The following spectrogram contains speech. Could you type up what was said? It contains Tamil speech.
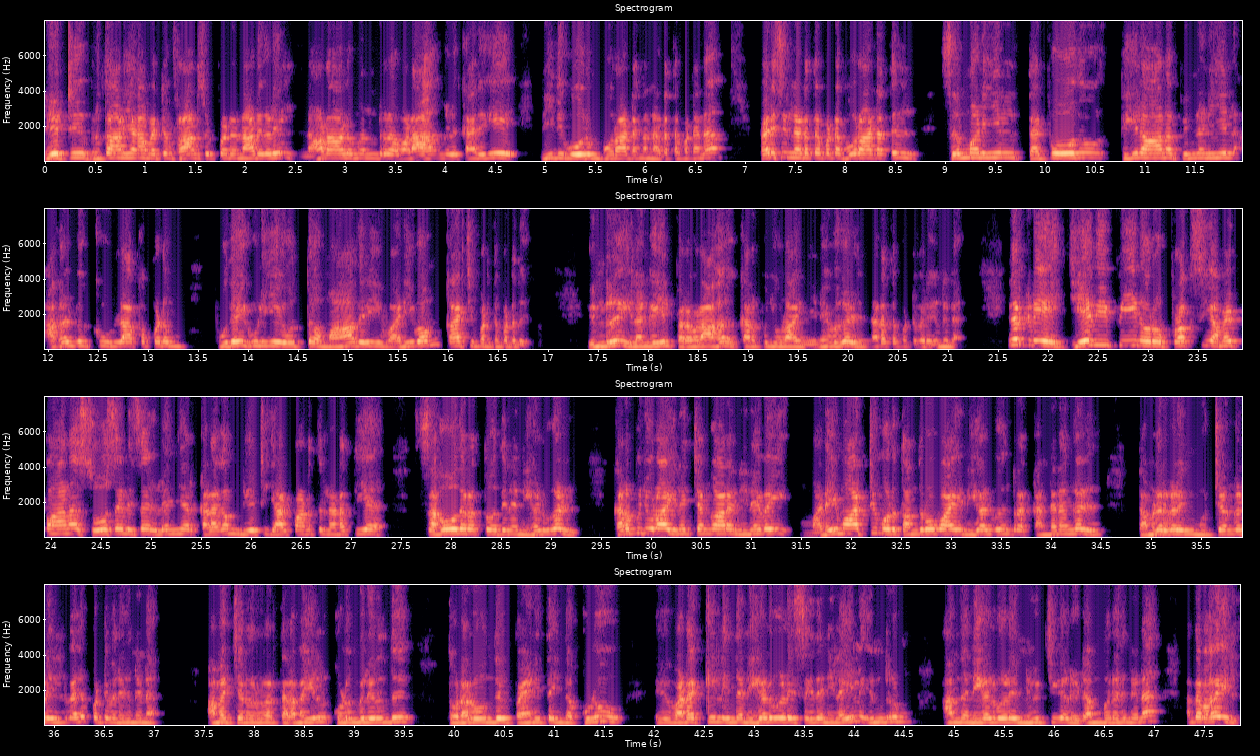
நேற்று பிரித்தானியா மற்றும் பிரான்ஸ் உட்பட நாடுகளில் நாடாளுமன்ற வளாகங்களுக்கு அருகே நீதி கோரும் போராட்டங்கள் நடத்தப்பட்டன. பரிசில் நடத்தப்பட்ட போராட்டத்தில் செம்மணியில் தற்போது திகிலான பின்னணியில் அகழ்வுக்கு உள்ளாக்கப்படும் புதைகுழியை ஒத்த மாதிரி வடிவம் காட்சிப்படுத்தப்பட்டது. இன்று இலங்கையில் பரவலாக கருப்பு ஜூலாய் நினைவுகள் நடத்தப்பட்டு வருகின்றன. இதற்கிடையே ஜேவிபியின் ஒரு ப்ராக்சி அமைப்பான சோசியலிச இளைஞர் கழகம் நேற்று யாழ்ப்பாணத்தில் நடத்திய சகோதரத்துவ தின நிகழ்வுகள் கருப்பு ஜூலா இனச்சங்கார நினைவை மடைமாற்றும் ஒரு தந்திரோபாய நிகழ்வு என்ற கண்டனங்கள் தமிழர்களின் முற்றங்களில் வெளிப்பட்டு வருகின்றன. அமைச்சர் ஒருவர் தலைமையில் கொழும்பிலிருந்து தொடரூந்தில் பயணித்த இந்த குழு வடக்கில் இந்த நிகழ்வுகளை செய்த நிலையில் இன்றும் அந்த நிகழ்வுகளின் நீட்சிகள் இடம்பெறுகின்றன. அந்த வகையில்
